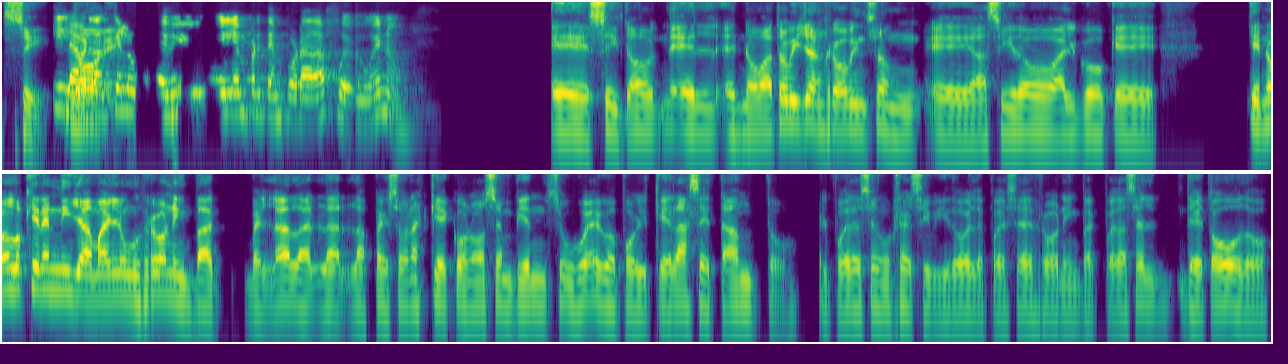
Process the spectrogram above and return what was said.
Sí. Y la no, verdad eh, que lo que vio él en pretemporada fue bueno. eh, sí, no, el, el novato Villan Robinson eh, ha sido algo que, que no lo quieren ni llamarle un running back, ¿verdad? La, la, las personas que conocen bien su juego, porque él hace tanto. Él puede ser un recibidor, él puede ser running back, puede hacer de todo.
